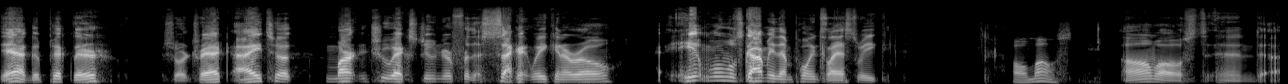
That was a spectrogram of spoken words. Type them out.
Yeah, good pick there. Short track. I took Martin Truex Jr. for the second week in a row. He almost got me them points last week. Almost. Almost. And uh,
